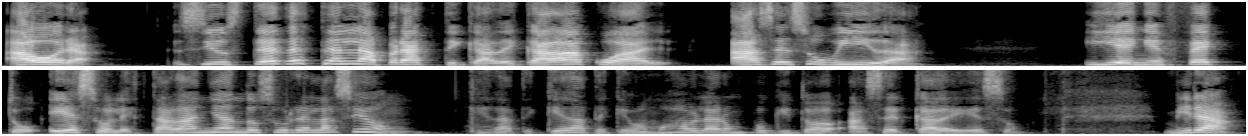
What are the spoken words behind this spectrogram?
Ahora, si usted está en la práctica de cada cual hace su vida y en efecto eso le está dañando su relación, quédate, quédate, que vamos a hablar un poquito acerca de eso. Mira,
